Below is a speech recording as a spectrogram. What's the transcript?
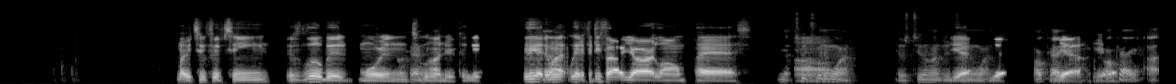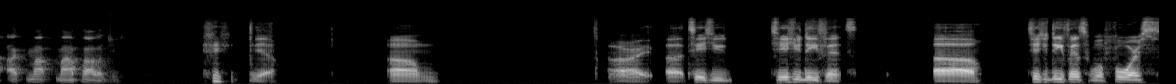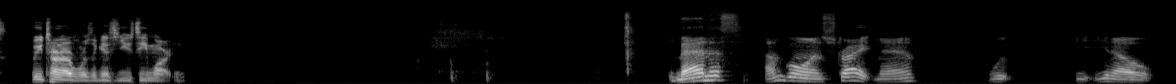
maybe 215. It's a little bit more than okay. 200 because we, we had yeah. we had a 55 yard long pass. Yeah, 221. Um, it was 221. Yeah, yeah. Okay. Yeah. yeah. Okay. I, I, my my apologies. yeah. Um. All right. Uh, TSU TSU defense. Uh, TSU defense will force three turnovers against UT Martin. Madness. I'm going straight, man. We, you know,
